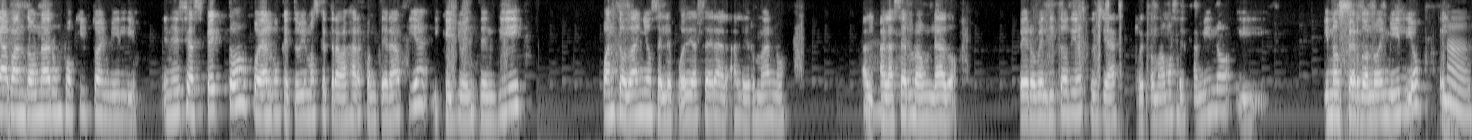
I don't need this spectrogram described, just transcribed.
abandonar un poquito a Emilio. En ese aspecto fue algo que tuvimos que trabajar con terapia y que yo entendí cuánto daño se le puede hacer al, hermano al, hacerlo a un lado. pero bendito Dios, pues ya retomamos el camino y, nos perdonó Emilio, el, ah.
